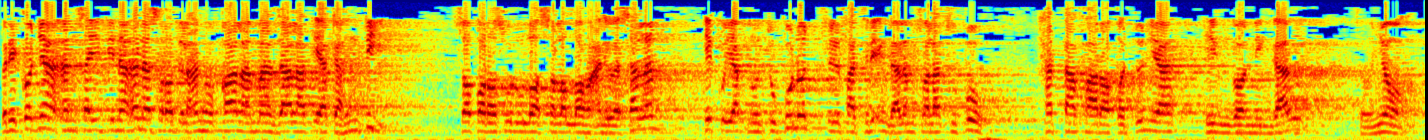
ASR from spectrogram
Berikutnya an Sayyidina Anas radhiyallahu anhu qala ma zala tiada henti sapa Rasulullah sallallahu alaihi wasallam iku yaknutu kunut fil fajri ing dalam salat subuh hatta faraqat dunya hingga ninggal donya.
